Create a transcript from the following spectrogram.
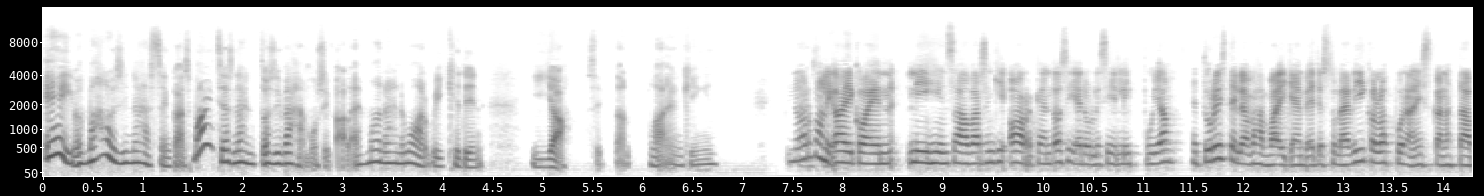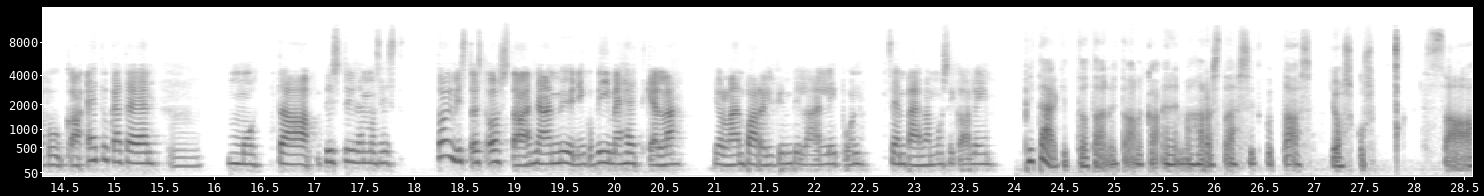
Ei, mutta mä haluaisin nähdä sen kanssa. Mä oon itse asiassa nähnyt tosi vähän musikaaleja. Mä oon nähnyt vaan Wickedin ja sitten Lion Kingin. Normaaliaikoin niihin saa varsinkin arkeen tosi edullisia lippuja. Et turisteille on vähän vaikeampi, että jos tulee viikonloppuna, niin kannattaa puukkaa etukäteen. Mm. Mutta pystyy semmoisista toimistoista ostaa, että nämä myy niin kuin viime hetkellä jollain parilla kympillään lipun sen päivän musikaaliin. Pitääkin tota nyt alkaa enemmän harrastaa sit, kun taas joskus saa.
